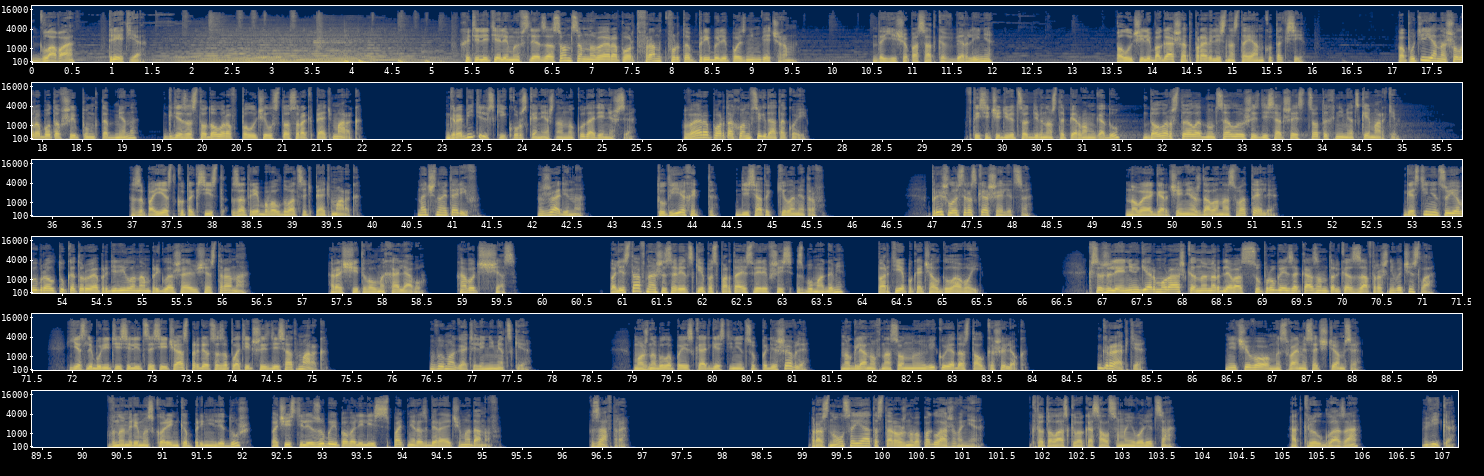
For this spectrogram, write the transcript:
Глава третья. Хоть и летели мы вслед за солнцем, но в аэропорт Франкфурта прибыли поздним вечером. Да еще посадка в Берлине. Получили багаж и отправились на стоянку такси. По пути я нашел работавший пункт обмена, где за 100 долларов получил 145 марок. Грабительский курс, конечно, но куда денешься? В аэропортах он всегда такой. В 1991 году доллар стоил 1,66 немецкой марки. За поездку таксист затребовал 25 марок. Ночной тариф. Жадина. Тут ехать-то десяток километров. Пришлось раскошелиться. Новое огорчение ждало нас в отеле. Гостиницу я выбрал ту, которую определила нам приглашающая страна. Рассчитывал на халяву. А вот сейчас. Полистав наши советские паспорта и сверившись с бумагами, портье покачал головой. К сожалению, Гер Мурашко, номер для вас с супругой заказан только с завтрашнего числа. Если будете селиться сейчас, придется заплатить 60 марок. Вымогатели немецкие. Можно было поискать гостиницу подешевле, но, глянув на сонную Вику, я достал кошелек. Грабьте. Ничего, мы с вами сочтемся. В номере мы скоренько приняли душ, почистили зубы и повалились спать, не разбирая чемоданов. Завтра. Проснулся я от осторожного поглаживания. Кто-то ласково касался моего лица. Открыл глаза. Вика.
